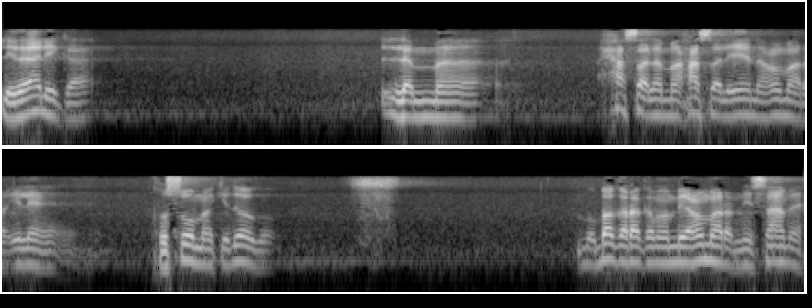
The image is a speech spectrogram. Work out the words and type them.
لذلك لما حصل ما حصل هنا عمر إلى خصومة kidogo Abu Bakar akamwambia Umar nisamehe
